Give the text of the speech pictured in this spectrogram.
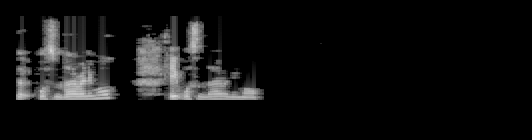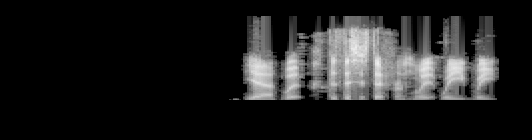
That wasn't there anymore? It wasn't there anymore. Yeah, we, this this is different. We we we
